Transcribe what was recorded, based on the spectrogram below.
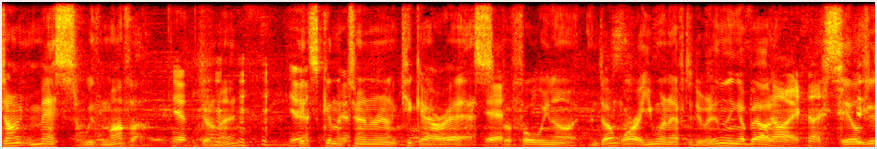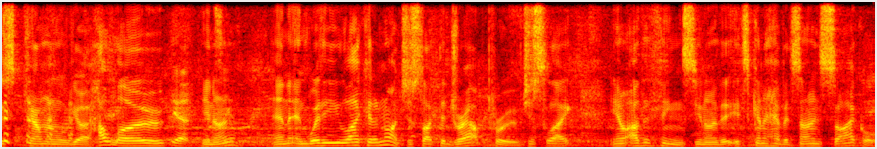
Don't mess with mother. Do you know what I mean? Yeah, It's going to yeah. turn around and kick our ass Yeah. before we know it. And don't worry, you won't have to do anything about No, it. no. It'll just come and it'll go, hello. Yeah, You know? And, and whether you like it or not, just like the drought proved, just like, you know, other things, you know, that it's going to have its own cycle.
